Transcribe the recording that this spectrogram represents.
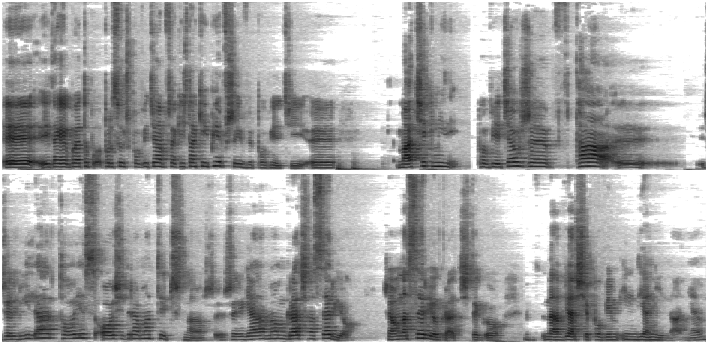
E, tak jak, bo ja to po prostu już powiedziałam w jakiejś takiej pierwszej wypowiedzi. Maciek mi powiedział, że ta, że Lila to jest oś dramatyczna, że, że ja mam grać na serio. Że mam na serio grać tego, w nawiasie powiem, Indianina, nie?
